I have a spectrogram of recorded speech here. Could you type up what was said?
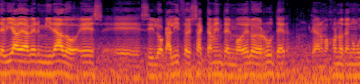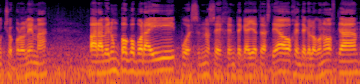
debía de haber mirado es eh, si localizo exactamente el modelo de router, aunque a lo mejor no tengo mucho problema, para ver un poco por ahí, pues no sé, gente que haya trasteado, gente que lo conozca,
